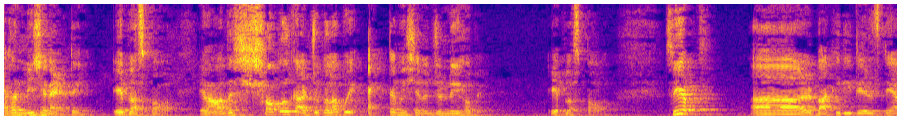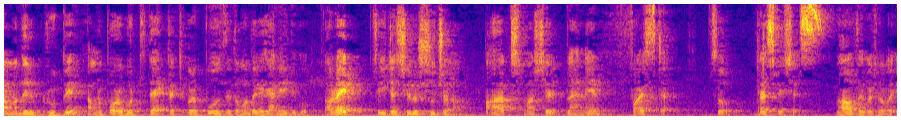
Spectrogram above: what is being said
এখন মিশন একটাই এ প্লাস পাওয়া এবং আমাদের সকল কার্যকলাপ ওই একটা মিশনের জন্যই হবে। এ প্লাস পাওয়া। সো আর বাকি ডিটেলস নিয়ে আমাদের গ্রুপে আমরা পরবর্তীতে একটা একটা করে পোস্ট দিয়ে তোমাদেরকে জানিয়ে দিব। অলরাইট সো এটা ছিল সূচনা, পাঁচ মাসের প্ল্যানের first step so best wishes ভালো থাকো সবাই।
